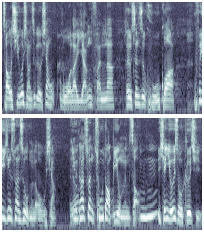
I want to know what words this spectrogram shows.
早期我想这个像我啦、杨凡呐、还有甚至胡瓜，费玉清算是我们的偶像，因为他算出道比我们早。嗯以前有一首歌曲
